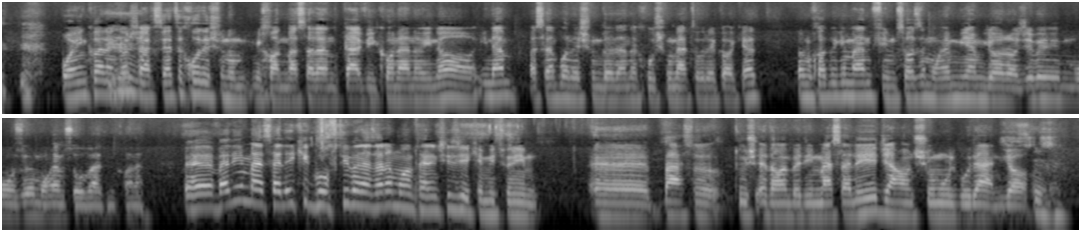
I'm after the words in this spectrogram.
با این کار انگار شخصیت خودشونو می‌خوان مثلا قوی کنن و اینا. اینم مثلا با نشون دادن خشونت و رکاکت و می‌خواد بگه من فیلمساز مهمیم یا راجع به موضوع مهم صحبت می‌کنم ولی این مسئله که گفتی به نظرم مهمترین چیزیه که می‌تونیم بحث رو توش ادامه بدیم مسئله جهان شمول بودن یا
